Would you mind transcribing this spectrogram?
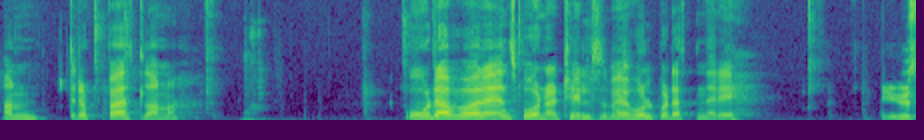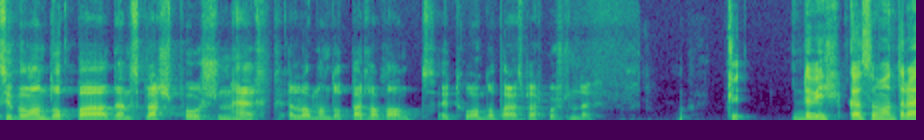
Han droppa et eller annet. Å, oh, der var det en spawner til som jeg holdt på å dette nedi. Jeg er usikker på om han droppa den splash potion her, eller om han droppa et eller annet. Jeg tror han droppa den splash potion der. Det virka som at de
